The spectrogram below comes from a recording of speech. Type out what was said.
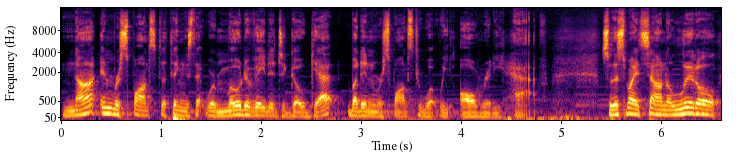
not in response to things that we're motivated to go get, but in response to what we already have. So this might sound a little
